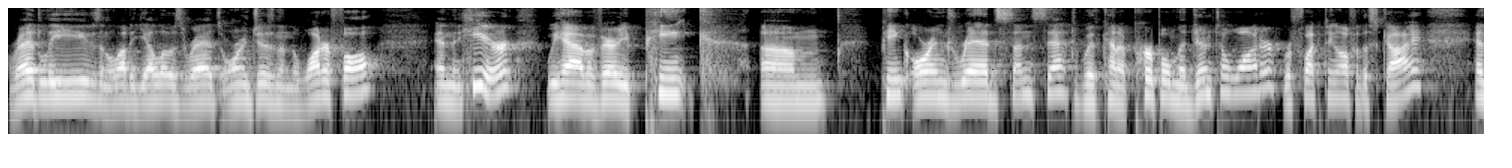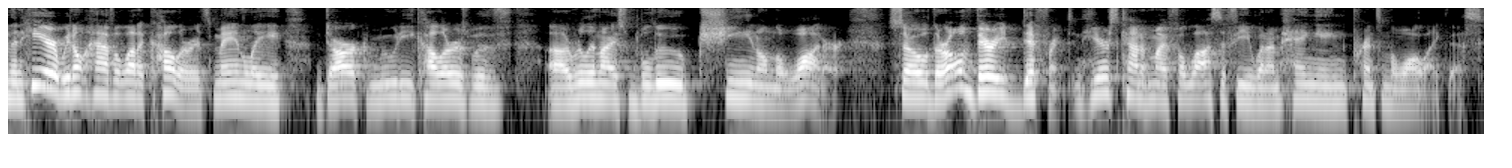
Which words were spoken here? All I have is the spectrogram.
red leaves and a lot of yellows, reds, oranges, and then the waterfall. And then here we have a very pink, um, pink, orange, red sunset with kind of purple magenta water reflecting off of the sky. And then here we don't have a lot of color. It's mainly dark, moody colors with a really nice blue sheen on the water. So they're all very different. And here's kind of my philosophy when I'm hanging prints on the wall like this.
